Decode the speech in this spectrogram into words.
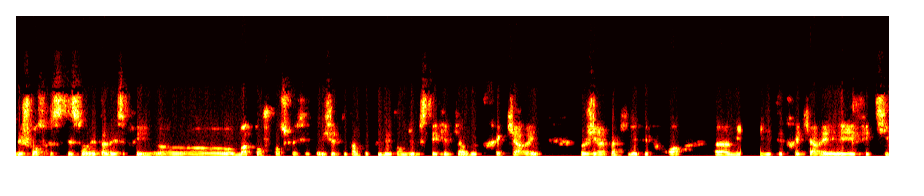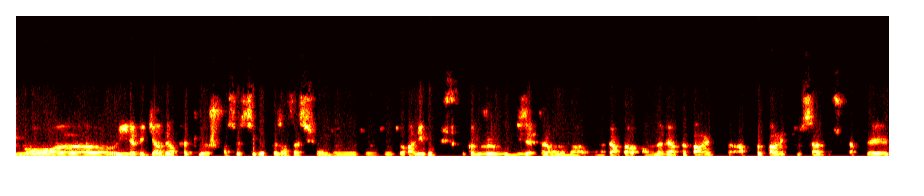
Mais je pense que c'était son état d'esprit. Euh, maintenant, je pense que c'était un peu plus détendu. C'était quelqu'un de très carré. Je dirais pas qu'il était froid, euh, mais il était très carré et effectivement, euh, il avait gardé en fait, le, je pense, style de présentation de, de, de, de Radigo, puisque comme je vous le disais tout à l'heure, on, on avait, un peu, on avait un peu parlé, un peu parlé de tout ça, de Superplay,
